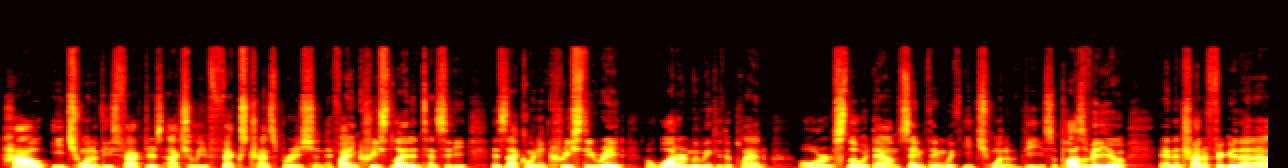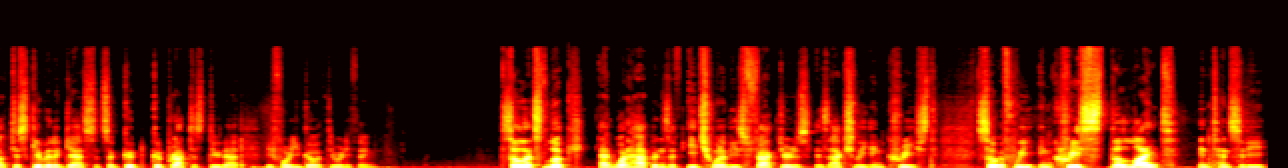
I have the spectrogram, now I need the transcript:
how each one of these factors actually affects transpiration. If I increase light intensity, is that going to increase the rate of water moving through the plant or slow it down? Same thing with each one of these. So pause the video and then try to figure that out. Just give it a guess. It's a good good practice to do that before you go through anything. So let's look at what happens if each one of these factors is actually increased. So if we increase the light intensity,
